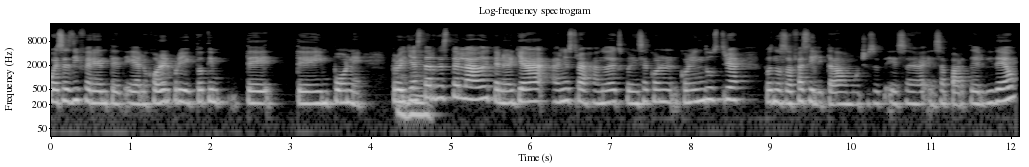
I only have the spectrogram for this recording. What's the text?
pues es diferente. Eh, a lo mejor el proyecto te, te, impone. Pero ya estar de este lado y tener ya años trabajando de experiencia con, con la industria, pues nos ha facilitado mucho esa, esa parte del video.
